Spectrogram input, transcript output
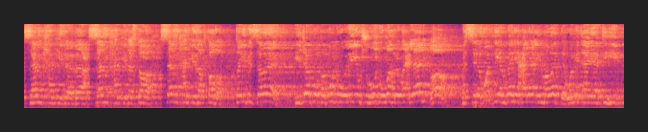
سمحا إذا باع سمحا إذا اشترى سمحا إذا اقتضى. طيب الزواج إيجاب وقبول وولي وشهود ومهر وإعلان؟ آه. بس لابد ينبني على المودة ومن آياته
